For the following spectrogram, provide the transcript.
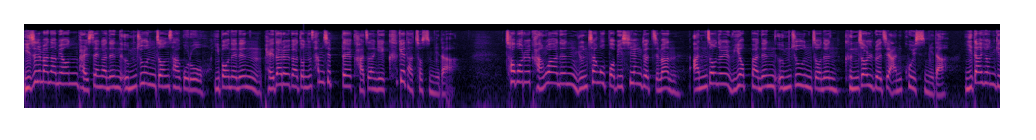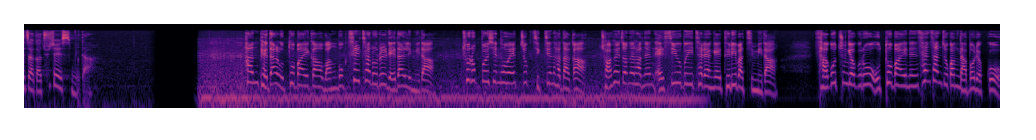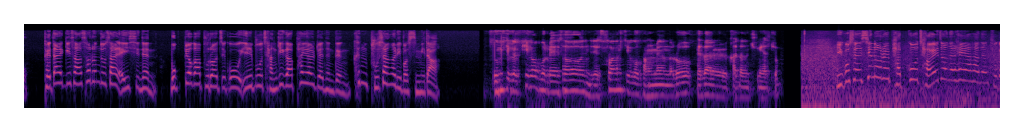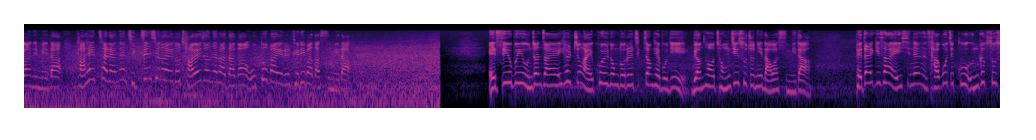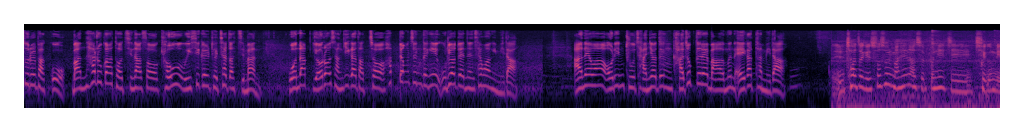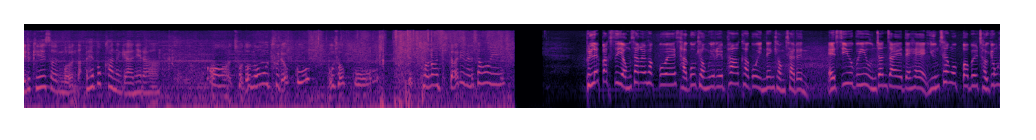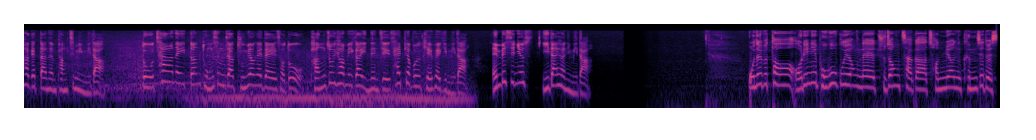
잊을만 하면 발생하는 음주운전 사고로 이번에는 배달을 가던 30대 가장이 크게 다쳤습니다. 처벌을 강화하는 윤창호법이 시행됐지만 안전을 위협하는 음주운전은 근절되지 않고 있습니다. 이다현 기자가 취재했습니다. 한 배달 오토바이가 왕복 7차로를 내달립니다. 초록불 신호에 쭉 직진하다가 좌회전을 하는 SUV 차량에 들이받칩니다. 사고 충격으로 오토바이는 산산조각 나버렸고 배달기사 32살 A씨는 목뼈가 부러지고 일부 장기가 파열되는 등 큰 부상을 입었습니다. 음식을 픽업을 해서 이제 수원지구 방면으로 배달을 가던 중이었죠. 이곳은 신호를 받고 좌회전을 해야 하는 구간입니다. 가해 차량은 직진 신호에도 좌회전을 하다가 오토바이를 들이받았습니다. SUV 운전자의 혈중 알코올 농도를 측정해보니 면허 정지 수준이 나왔습니다. 배달기사 A씨는 사고 직후 응급수술을 받고 만 하루가 더 지나서 겨우 의식을 되찾았지만 워낙 여러 장기가 다쳐 합병증 등이 우려되는 상황입니다. 아내와 어린 두 자녀 등 가족들의 마음은 애같합니다. 1차적인 수술만 해놨을 뿐이지 지금 이렇게 해서 뭐 회복하는 게 아니라 어 저도 너무 두렵고 무섭고 전화 기다리는 상황이 블랙박스 영상을 확보해 사고 경위를 파악하고 있는 경찰은 SUV 운전자에 대해 윤창호법을 적용하겠다는 방침입니다. 또 차 안에 있던 동승자 두명에 대해서도 방조 혐의가 있는지 살펴볼 계획입니다. MBC 뉴스 이다현입니다. 오늘부터 어린이 보호구역 내 주정차가 전면 금지됐습니다.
